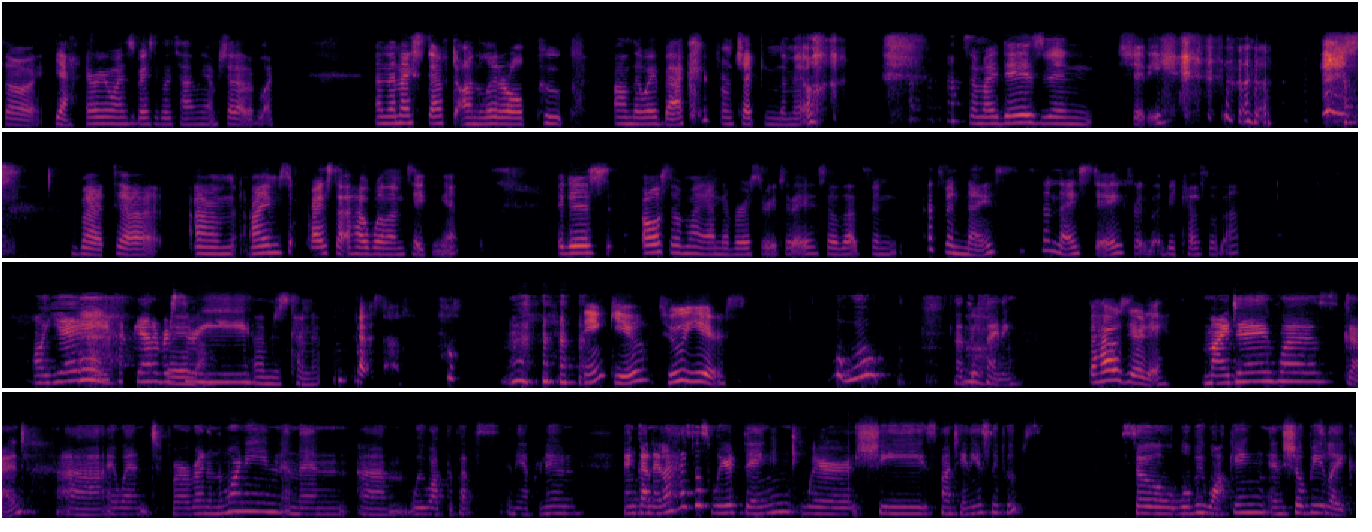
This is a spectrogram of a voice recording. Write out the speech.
So yeah, everyone's basically telling me I'm shit out of luck. And then I stepped on literal poop on the way back from checking the mail. so my day has been shitty. but uh, um, I'm surprised at how well I'm taking it. It is also my anniversary today, so that's been that's been nice. It's a nice day for the, because of that. Oh yay! Happy anniversary! I'm just kind of kind of sad. Thank you. Two years. Woo, woo. That's exciting. So how was your day? My day was good. Uh, I went for a run in the morning, and then um, we walked the pups in the afternoon. And Canela has this weird thing where she spontaneously poops. So we'll be walking, and she'll be like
